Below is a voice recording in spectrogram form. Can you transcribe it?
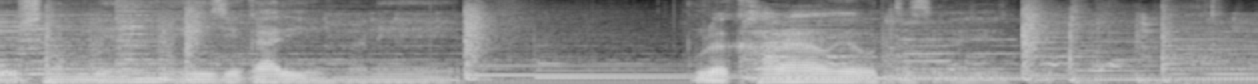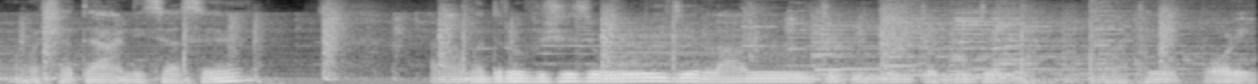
এই সামনে এই যে গাড়ি মানে পুরো খাড়া হয়ে উঠতেছে গাড়ি আমার সাথে আনিস আছে। আর আমাদের অফিসে যে ওই যে লাল যে বিল্ডিংটা মিডলে মাঠে পড়ে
